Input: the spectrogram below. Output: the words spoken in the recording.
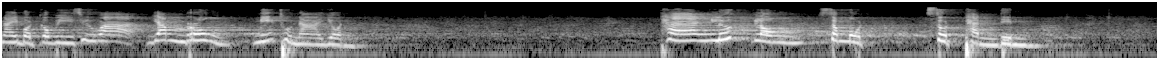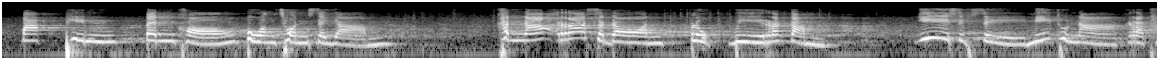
ในบทกวีชื่อว่า ย่ำรุ่งมิถุนายน แทงลึกลงสมุดสุดแผ่นดิน ปักพินเป็นของปวงชนสยาม คณะราษฎรปลุกวีรกรรม 24 มิถุนากระท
